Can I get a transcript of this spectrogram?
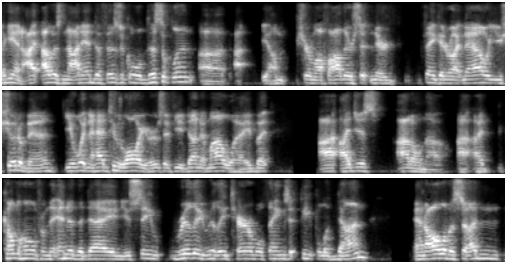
again i i was not into physical discipline uh I, yeah i'm sure my father's sitting there thinking right now you should have been you wouldn't have had two lawyers if you'd done it my way but I, I just I don't know. I, I, come home from the end of the day and you see really, really terrible things that people have done. And all of a sudden,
